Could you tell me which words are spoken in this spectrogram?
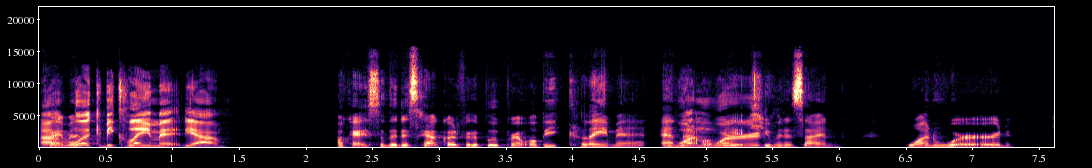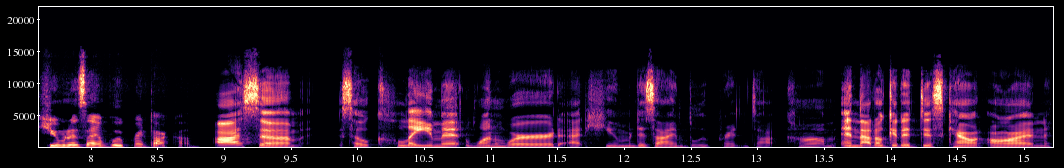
uh, claim it? well, it could be claim it. Yeah. Okay, so the discount code for the blueprint will be claim it, and One that will be word. at human design. One word, humandesignblueprint.com. Awesome. So claim it one word at humandesignblueprint.com and that'll get a discount on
